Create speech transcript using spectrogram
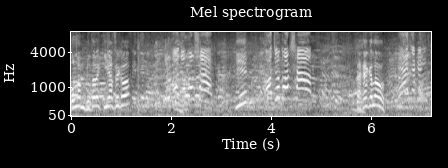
বললাম ভিতরে কি আছে গো? অজগর সাপ। কি? অজগর সাপ। দেখা গেল? হ্যাঁ দেখা গেছে।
